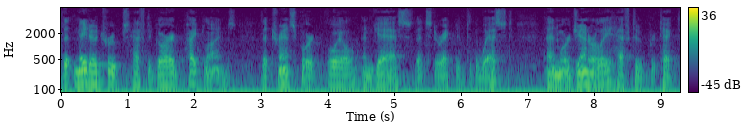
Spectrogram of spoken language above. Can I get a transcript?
that NATO troops have to guard pipelines that transport oil and gas that's directed to the west, and more generally have to protect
